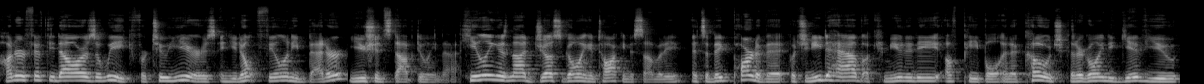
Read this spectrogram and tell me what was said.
$150 a week for two years and you don't feel any better, you should stop doing that. Healing is not just going and talking to somebody. It's a big part of it, but you need to have a community of people and a coach that are going to give you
